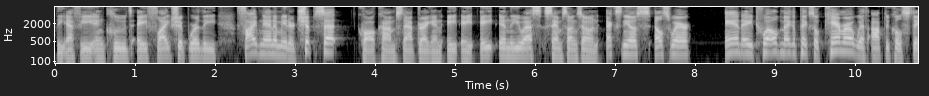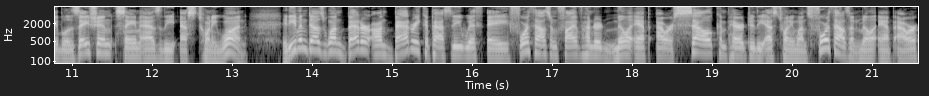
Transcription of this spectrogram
The FE includes a flagship worthy 5 nanometer chipset, Qualcomm Snapdragon 888 in the US, Samsung's own Exynos elsewhere, and a 12 megapixel camera with optical stabilization, same as the S21. It even does one better on battery capacity with a 4,500 milliamp hour cell compared to the S21's 4,000 milliamp hour,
